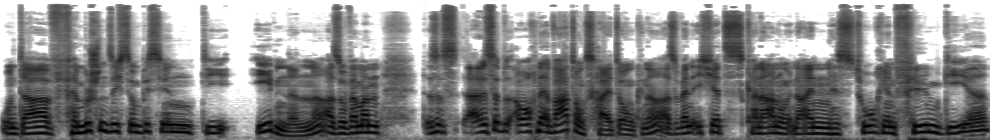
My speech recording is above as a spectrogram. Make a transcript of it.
Und da vermischen sich so ein bisschen die Ebenen. Ne? Also wenn man, das ist, das ist auch eine Erwartungshaltung. Ne? Also wenn ich jetzt, keine Ahnung, in einen Historienfilm gehe,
